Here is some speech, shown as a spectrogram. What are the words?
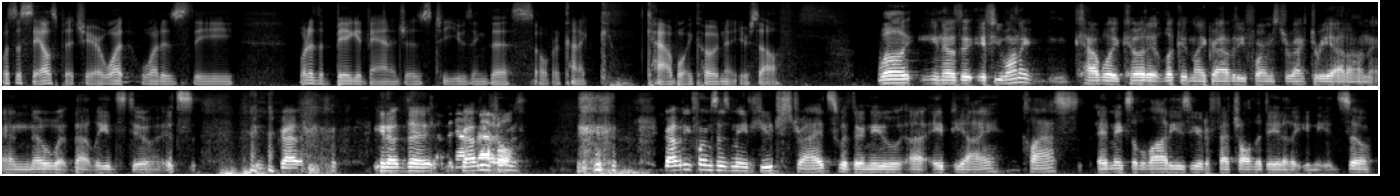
what's the sales pitch here? What what is the what are the big advantages to using this over kind of cowboy coding it yourself? Well, you know, the, if you want to cowboy code it, look at my Gravity Forms directory add-on and know what that leads to. It's, gra- you know, the Gravity Forms. Gravity Forms has made huge strides with their new uh, API class. It makes it a lot easier to fetch all the data that you need. So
